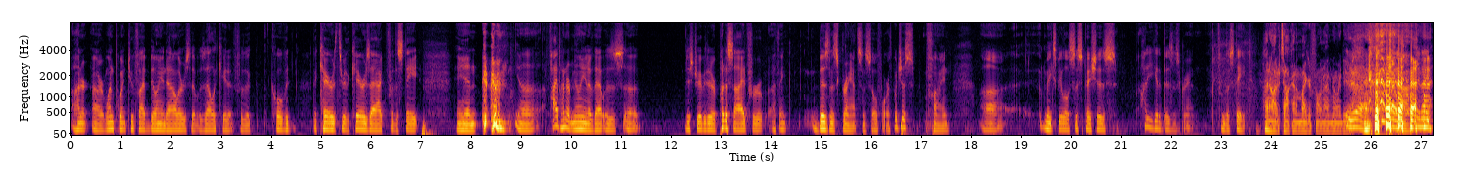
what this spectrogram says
100 or 1.25 billion dollars that was allocated for the COVID, the CARES through the CARES Act for the state, and uh, 500 million of that was uh, distributed or put aside for I think business grants and so forth, which is fine. Uh, makes me a little suspicious. How do you get a business grant from the state? I know how to talk on a microphone. I have no idea. Yeah, yeah. And I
